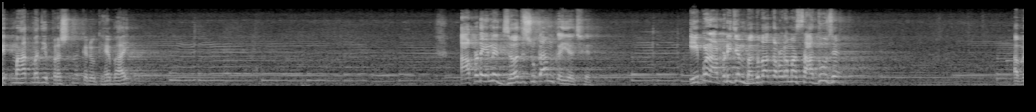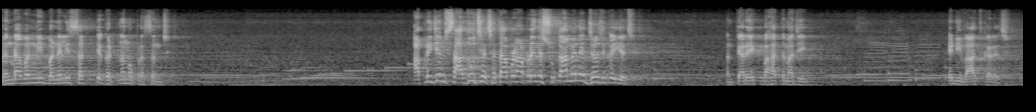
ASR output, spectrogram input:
એક મહાત્માજી પ્રશ્ન કર્યો કે, હે ભાઈ, આપણે એને જજ શું કામ કહીએ છીએ? એ પણ આપણી જેમ ભગવા કપડામાં સાધુ છે. આ વૃંદાવનની બનેલી સત્ય ઘટનાનો પ્રસંગ છે. આપણી જેમ સાધુ છે, છતાં પણ આપણે એને શું કામ જજ કહીએ છીએ. અને ત્યારે એક મહાત્માજી એની વાત કરે છે.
